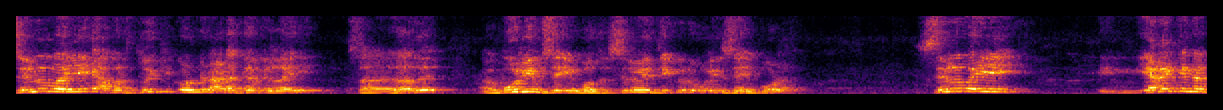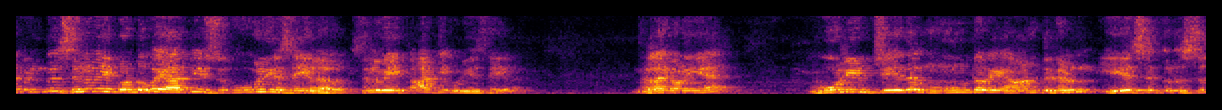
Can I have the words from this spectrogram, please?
சிலுவையை அவர் தூக்கி கொண்டு நடக்கவில்லை. ச- அதாவது ஊழியம் செய்யும் போது சிலுவை தூக்கிட்டு ஊழியம் செய்ய போல. சிலுவையை இறங்கின பின்பு சிலுவையை கொண்டு போய் யார்ட்டையும் சு- ஊழியம் செய்யல அவர். சிலுவையை காட்டி ஊழியம் செய்யல. நல்லா கவனிங்க. ஊழியம் செய்த மூன்றரை ஆண்டுகள் இயேசு கிறிஸ்து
